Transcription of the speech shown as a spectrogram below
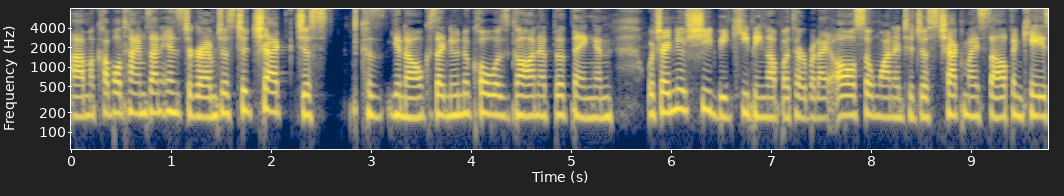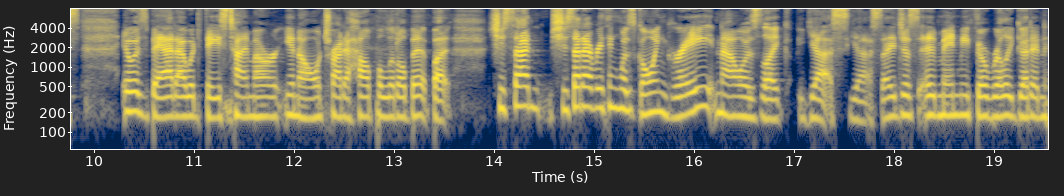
um, a couple times on Instagram just to check just because you know because I knew Nicole was gone at the thing and which I knew she'd be keeping up with her but I also wanted to just check myself in case it was bad I would FaceTime her you know try to help a little bit but she said she said everything was going great and I was like yes yes. I just it made me feel really good and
